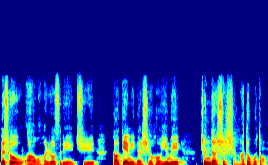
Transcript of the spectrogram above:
那时候呃我和 Rosely 去到店里的时候，因为真的是什么都不懂。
